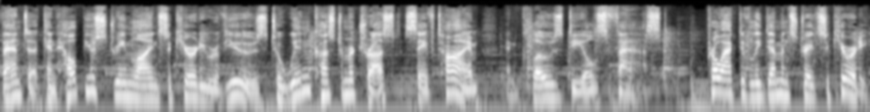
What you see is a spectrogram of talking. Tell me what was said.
Vanta can help you streamline security reviews to win customer trust, save time, and close deals fast. Proactively demonstrate security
